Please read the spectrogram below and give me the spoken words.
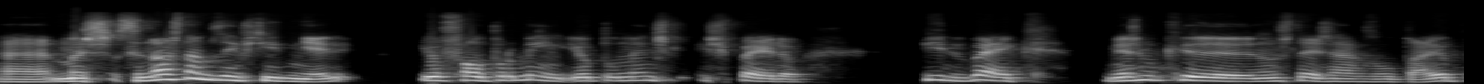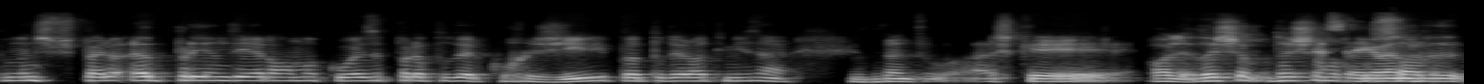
Uh, mas se nós estamos a investir dinheiro, eu falo por mim, eu pelo menos espero feedback, mesmo que não esteja a resultar, eu pelo menos espero aprender alguma coisa para poder corrigir e para poder otimizar. Uhum. Portanto, acho que é. Olha, deixa-me deixa, deixa é grande,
